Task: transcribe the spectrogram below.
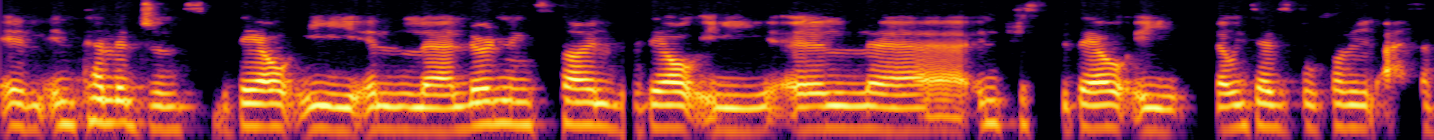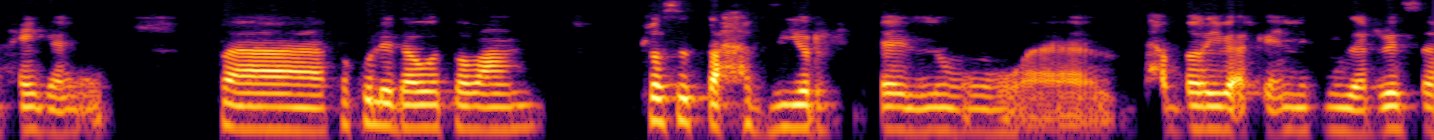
ال intelligence بتاعه إيه ال learning style بتاعه إيه ال interest بتاعه إيه لو انت عايزة توصلي لأحسن حاجة يعني ف... فكل دوت طبعا plus التحضير إنه آه، تحضري بقى كأنك مدرسة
